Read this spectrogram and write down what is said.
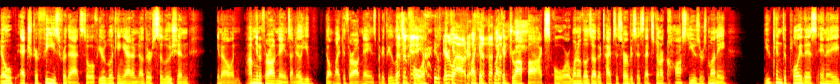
no extra fees for that. So if you're looking at another solution, you know, and I'm going to throw out names. I know you don't like to throw out names, but if you're looking okay. for like you're allowed. a, like a like a Dropbox or one of those other types of services that's going to cost users money, you can deploy this in a,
